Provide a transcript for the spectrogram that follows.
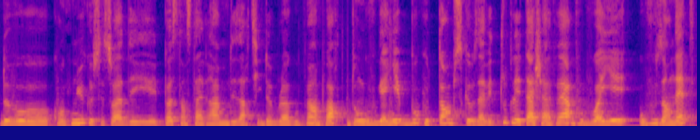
de vos contenus, que ce soit des posts Instagram, des articles de blog ou peu importe. Donc vous gagnez beaucoup de temps puisque vous avez toutes les tâches à faire, vous le voyez où vous en êtes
